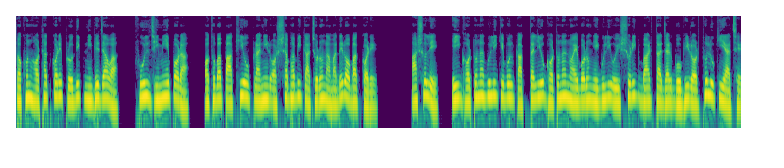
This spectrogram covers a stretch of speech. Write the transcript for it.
তখন হঠাৎ করে প্রদীপ নিভে যাওয়া, ফুল ঝিমিয়ে পড়া, অথবা পাখি ও প্রাণীর অস্বাভাবিক আচরণ আমাদের অবাক করে। আসলে, এই ঘটনাগুলি কেবল কাকতালীয় ঘটনা নয় বরং এগুলি ঐশ্বরিক বার্তা যার গভীর অর্থ লুকিয়ে আছে।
